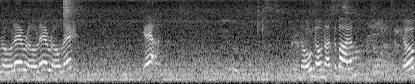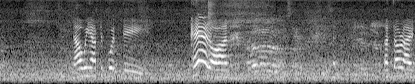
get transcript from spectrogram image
Roll it, roll it, roll it. Yeah. No, no, not the bottom. Nope. Now we have to put a pad on. That's all right.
